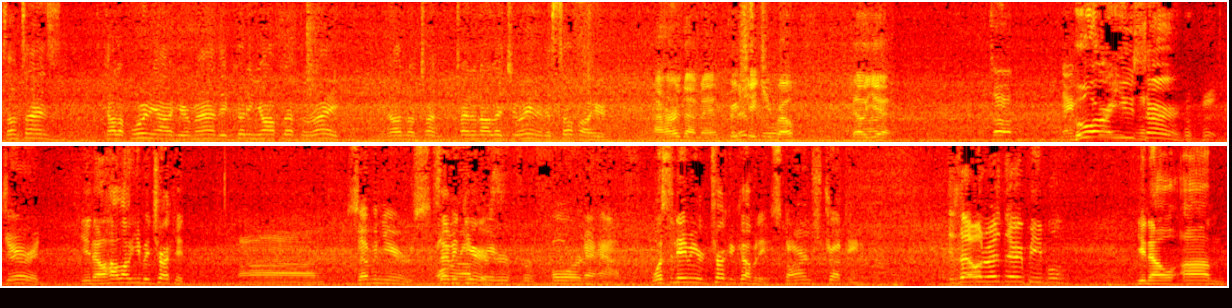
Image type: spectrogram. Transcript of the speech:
sometimes California out here, man, they're cutting you off left and right. You know, not trying trying to not let you in, and it's tough out here. I heard that, man. Appreciate you, bro. Hell yeah. What's up? Name's Who are Jared. you, sir? Jared. You know, how long you been trucking? Um, seven years. Seven Owner years. Operator for four and a half. What's the name of your trucking company? Starnes Trucking. Is that one right there, people? You know, um,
